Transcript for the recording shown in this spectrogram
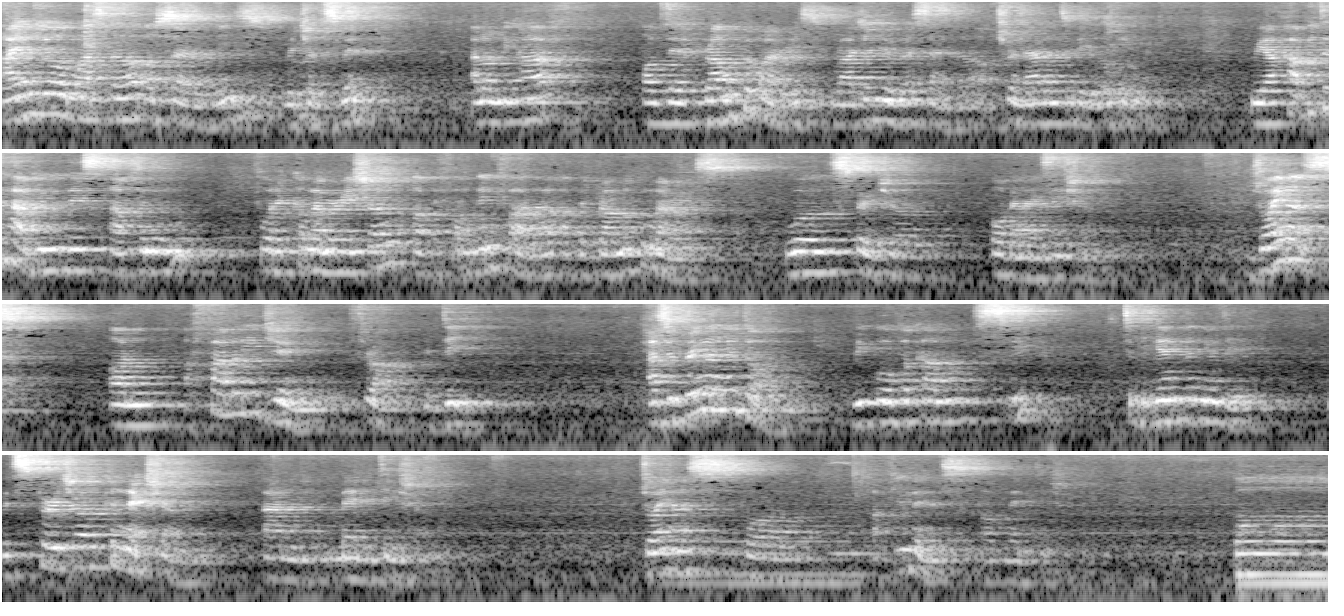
I am your Master of Ceremonies, Richard Smith, and on behalf of the Brahma Kumaris Raja Yoga Center of Trinidad and Tobago, we are happy to have you this afternoon for the commemoration of the founding father of the Brahma Kumaris World Spiritual Organization. Join us on a family journey throughout the day. As we bring a new dawn, we overcome sleep to begin the new day with spiritual connection and meditation. Join us for a few minutes of meditation. Don't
